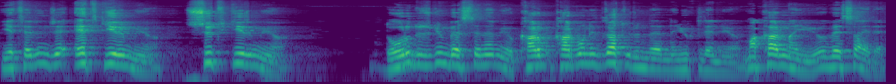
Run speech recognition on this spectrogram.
yeterince et girmiyor, süt girmiyor, doğru düzgün beslenemiyor, kar, karbonhidrat ürünlerine yükleniyor, makarna yiyor vesaire.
